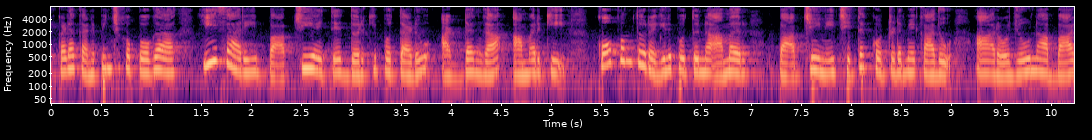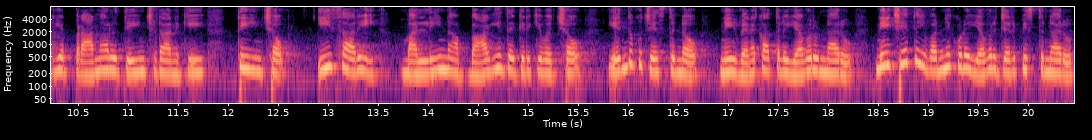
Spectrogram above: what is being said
ఎక్కడా కనిపించకపోగా ఈసారి బాబ్జీ అయితే దొరికిపోతాడు అడ్డ అడ్డంగా అమర్కి కోపంతో రగిలిపోతున్న అమర్ బాబ్జీని చిత్తకొట్టడమే కాదు ఆ రోజు నా భార్య ప్రాణాలు తీయించడానికి తీయించావు. ఈసారి మళ్ళీ నా బాగి దగ్గరికి వచ్చావు. ఎందుకు చేస్తున్నావు? నీ వెనకాతలు ఎవరున్నారు? నీ చేత ఇవన్నీ కూడా ఎవరు జరిపిస్తున్నారు?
